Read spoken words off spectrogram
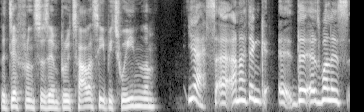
the differences in brutality between them. Yes, uh, and I think uh, the, as well as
